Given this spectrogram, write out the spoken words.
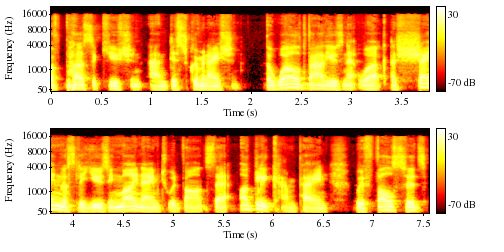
of persecution and discrimination. The World Values Network are shamelessly using my name to advance their ugly campaign with falsehoods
